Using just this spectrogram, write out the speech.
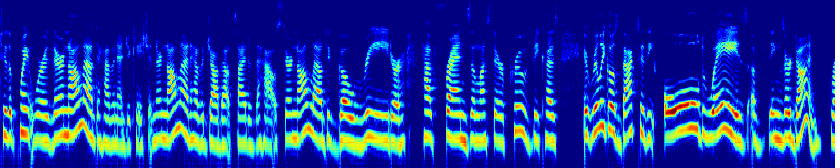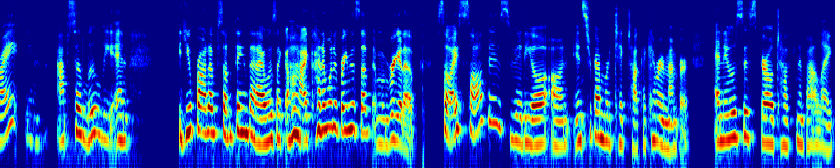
to the point where they're not allowed to have an education. They're not allowed to have a job outside of the house. They're not allowed to go read or have friends unless they're approved because it really goes back to the old ways of things are done, right? Yeah, absolutely. And you brought up something that I was like, oh, I kind of want to bring this up. I'm gonna bring it up. So I saw this video on Instagram or TikTok, I can't remember. And it was this girl talking about like,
